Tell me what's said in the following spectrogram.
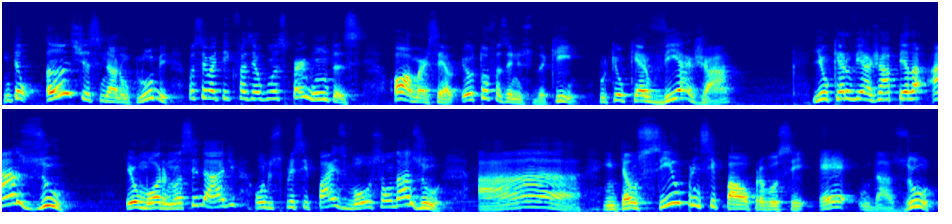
Então, antes de assinar um clube, você vai ter que fazer algumas perguntas. Ó, oh, Marcelo, eu estou fazendo isso daqui porque eu quero viajar e eu quero viajar pela Azul. Eu moro numa cidade onde os principais voos são da Azul. Ah, então se o principal para você é o da Azul,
